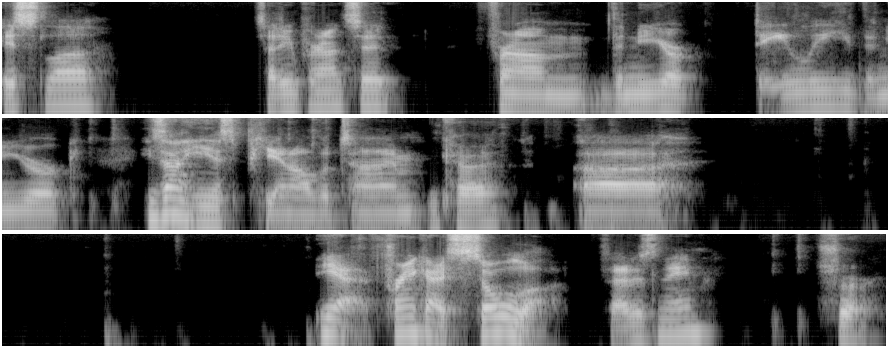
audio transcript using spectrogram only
Isla? Is that how you pronounce it? From the New York Daily, the New York. He's on ESPN all the time. Okay, Uh, yeah, Frank Isola. Is that his name? sure.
